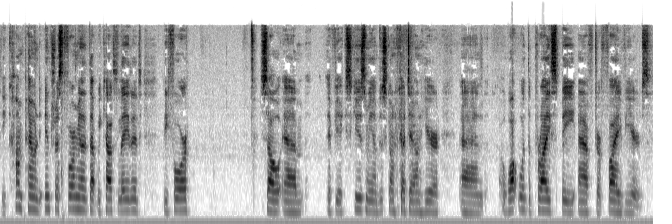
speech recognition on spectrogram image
the compound interest formula that we calculated before so um, if you excuse me, I'm just going to go down here and what would the price be after five years?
